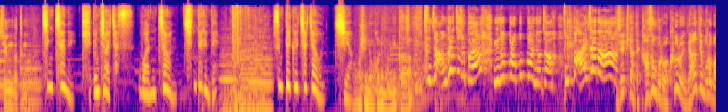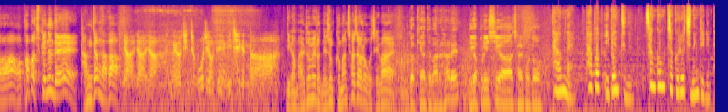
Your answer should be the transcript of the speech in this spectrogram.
지금 같은 거. 칭찬에 기분 좋아졌어. 완전 츤데렌데? 승택을 찾아온 지영. 오신 용건이 뭡니까? 진짜 안 가르쳐 줄 거야? 민호 오빠랑 뽀뽀한 여자 오빠 알잖아. 그 새끼한테 가서 물어봐. 그걸 왜 내한테 물어봐? 어, 바빠 죽겠는데. 당장 나가. 야야 야, 내가 진짜 오지영 때문에 미치겠다. 네가 말 좀 해라. 내 좀 그만 찾아오라고 제발. 누가 걔한테 말을 하래? 네가 뿌린 씨야. 잘 거둬. 다음 날 팝업 이벤트는 성공적으로 진행되는데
